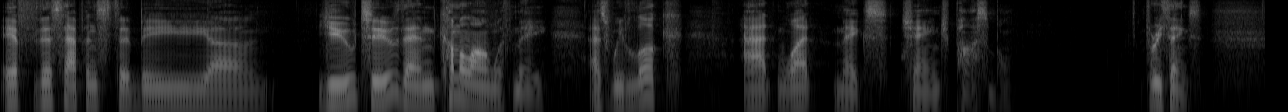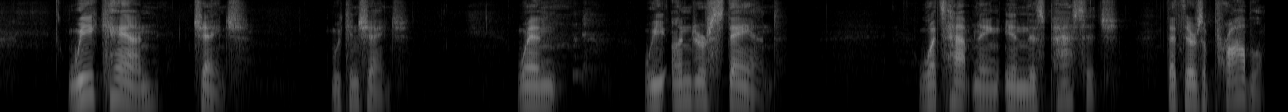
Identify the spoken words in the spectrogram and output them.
If this happens to be uh, you too, then come along with me as we look at what makes change possible. Three things. We can change. We can change when we understand what's happening in this passage that there's a problem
